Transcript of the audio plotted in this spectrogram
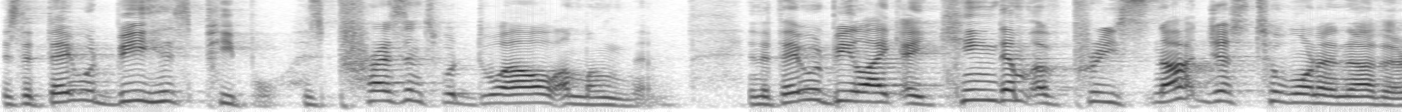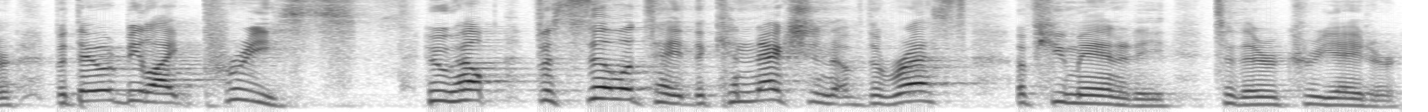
is that they would be his people, his presence would dwell among them, and that they would be like a kingdom of priests, not just to one another, but they would be like priests who help facilitate the connection of the rest of humanity to their Creator.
